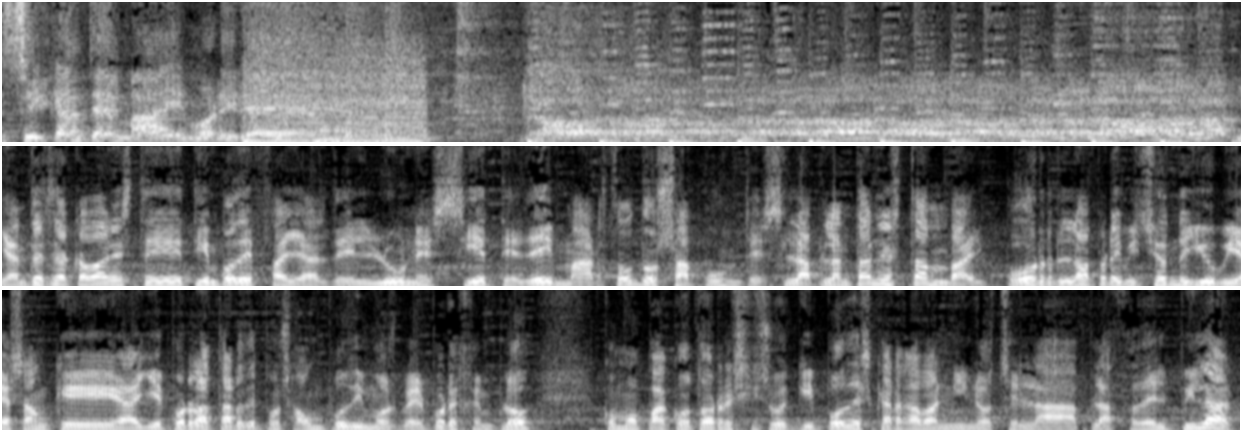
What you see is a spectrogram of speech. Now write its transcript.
Si cante, mai Y antes de acabar este tiempo de fallas del lunes 7 de marzo, dos apuntes. La planta en stand-by por la previsión de lluvias, aunque ayer por la tarde pues aún pudimos ver, por ejemplo, como Paco Torres y su equipo descargaban ni noche en la Plaza del Pilar.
